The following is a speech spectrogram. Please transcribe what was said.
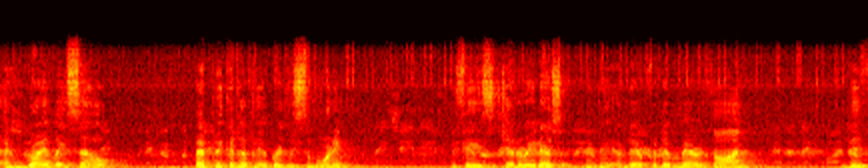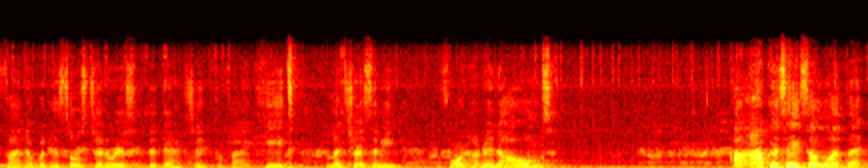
And rightly so. I picked up the paper this morning. These generators they're there for the marathon. They find out what his those generators that actually provide heat, electricity 400 ohms. I- I'm gonna tell you some one thing.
